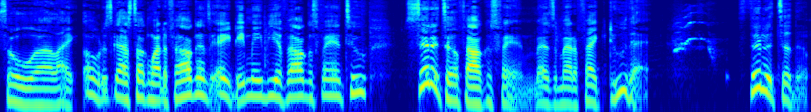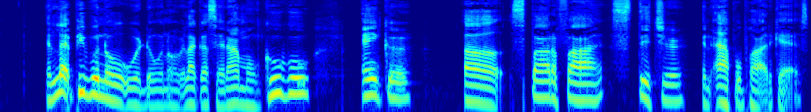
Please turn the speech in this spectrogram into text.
So uh, like, oh, this guy's talking about the Falcons. Hey, they may be a Falcons fan too. Send it to a Falcons fan. As a matter of fact, do that. Send it to them and let people know what we're doing over. Like I said, I'm on Google, Anchor, uh, Spotify, Stitcher, and Apple Podcasts.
